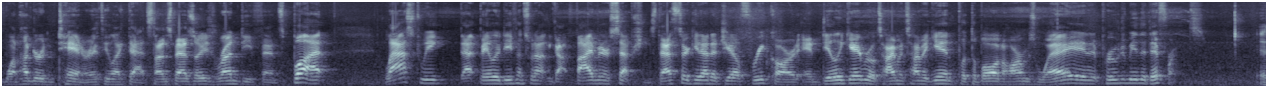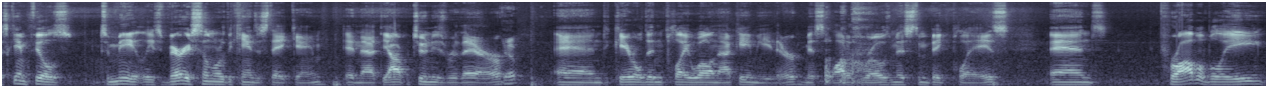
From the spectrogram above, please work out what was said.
110 or anything like that. It's not as bad as those run defense. But last week, that Baylor defense went out and got five interceptions. That's their get out of jail free card. And Dillon Gabriel, time and time again, put the ball in harm's way, and it proved to be the difference. This game feels, to me at least, very similar to the Kansas State game in that the opportunities were there. Yep. And Gabriel didn't play well in that game either. Missed a lot of throws, missed some big plays. And probably,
